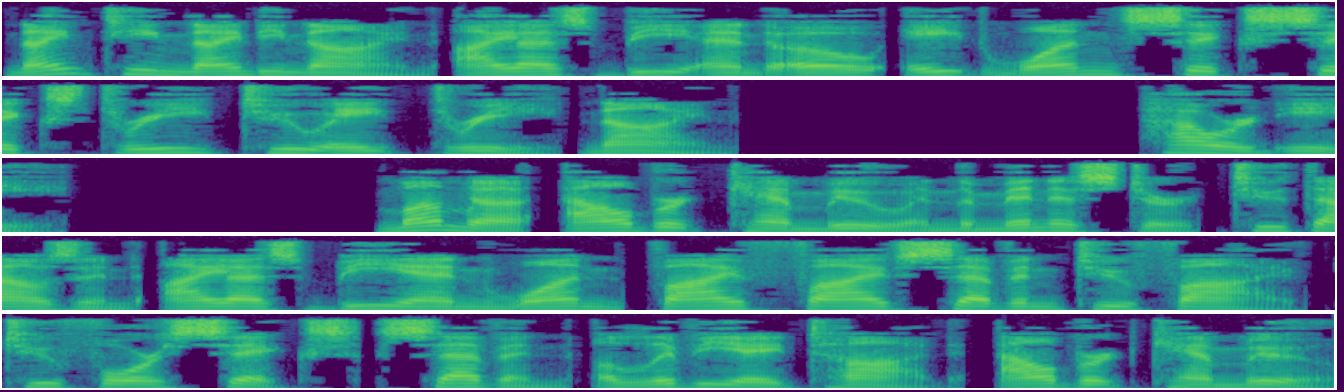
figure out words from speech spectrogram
1999 ISBN 0-81663283-9 Howard E. Mumma, Albert Camus and the Minister 2000 ISBN 1-55725-246-7 Olivier Todd, Albert Camus,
